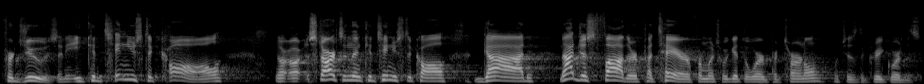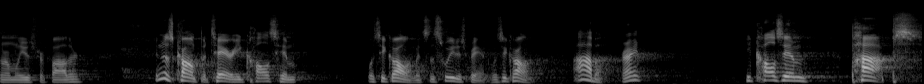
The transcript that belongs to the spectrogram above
for Jews. And he continues to call, or, starts and then continues to call God not just father, pater, from which we get the word paternal, which is the Greek word that's normally used for father. He doesn't call him pater, he calls him, what's he call him? It's the Swedish band. What's he call him? Abba, right? He calls him pops,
